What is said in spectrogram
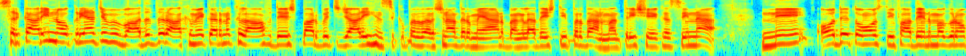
ਸਰਕਾਰੀ ਨੌਕਰੀਆਂ 'ਚ ਵਿਵਾਦਤ ਰਾਖਵੇਂਕਰਨ ਖਿਲਾਫ ਦੇਸ਼ ਭਰ ਵਿੱਚ ਜਾਰੀ ਹਿੰਸਕ ਪ੍ਰਦਰਸ਼ਨਾਂ ਦਰਮਿਆਨ ਬੰਗਲਾਦੇਸ਼ ਦੀ ਪ੍ਰਧਾਨ ਮੰਤਰੀ ਸ਼ੇਖ ਹਸੀਨਾ ਨੇ ਅਹੁਦੇ ਤੋਂ ਅਸਤੀਫਾ ਦੇਣ ਮਗਰੋਂ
